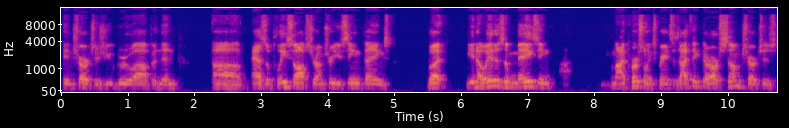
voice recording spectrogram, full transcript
in church as you grew up and then uh, as a police officer, I'm sure you've seen things, but you know, it is amazing. My personal experience is I think there are some churches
